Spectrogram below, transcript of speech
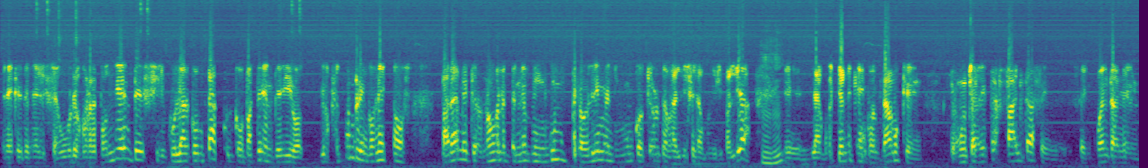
tenés que tener el seguro correspondiente, circular con casco y con patente, digo, los que cumplen con estos parámetros no van a tener ningún problema, ningún control que realice la municipalidad. Eh, la cuestión es que encontramos que, muchas de estas faltas se, encuentran en,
